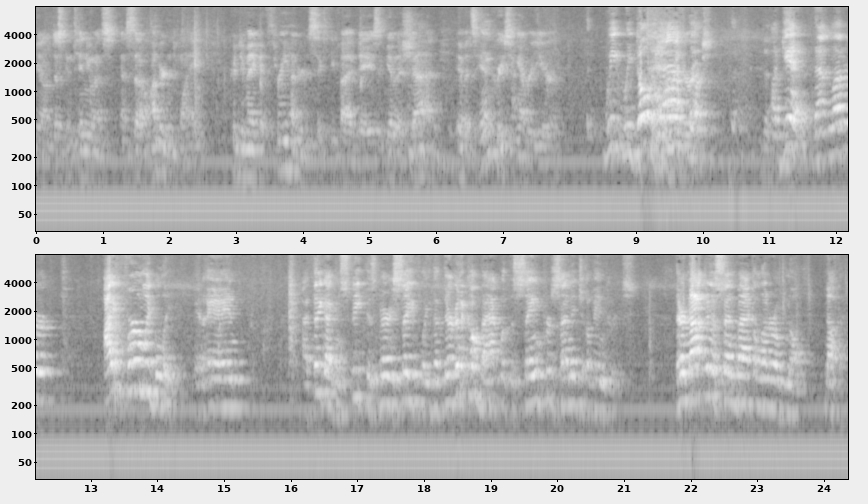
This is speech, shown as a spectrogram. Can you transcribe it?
you know, discontinuance instead of 120? Could you make it 365 days and give it a shot? If it's increasing every year, We, we don't Go in the right have direction. the, again, that letter, I firmly believe, and, and I think I can speak this very safely, that they're gonna come back with the same percentage of increase. They're not gonna send back a letter of no, nothing.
